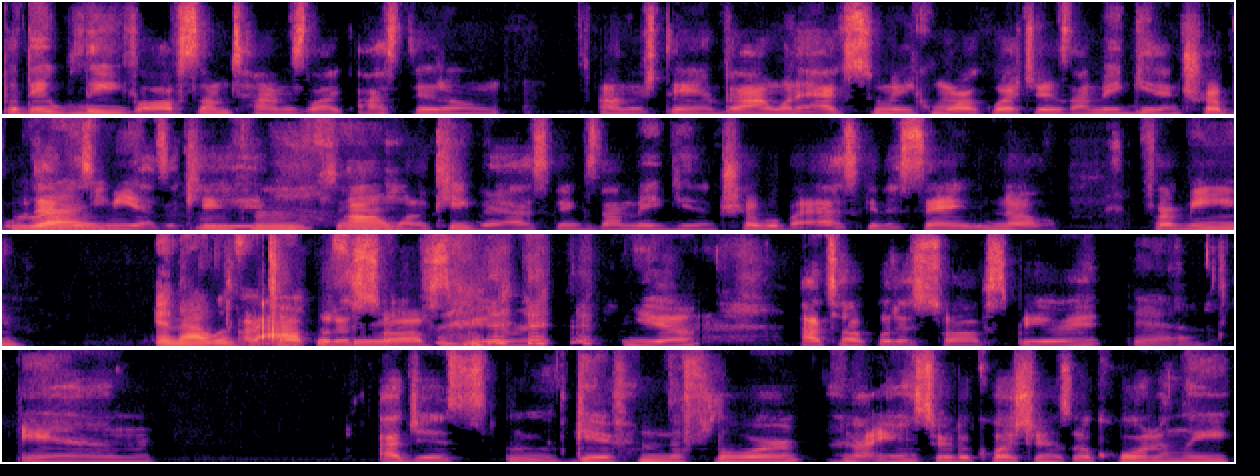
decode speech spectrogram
but they leave off sometimes like I still don't understand, but I don't want to ask too many more questions. I may get in trouble. That was me as a kid. Mm-hmm. I don't want to keep asking because I may get in trouble by asking the same. No, for me, And I was I talk with a soft spirit. Yeah. I talk with a soft spirit. Yeah. And I just mm, give him the floor and I answer the questions accordingly.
